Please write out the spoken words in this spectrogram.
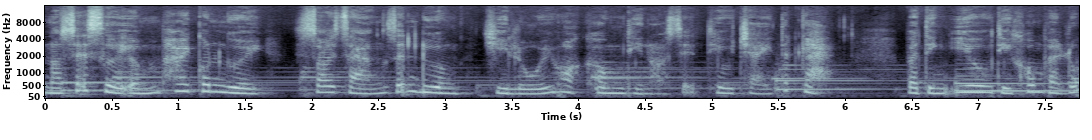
nó sẽ sưởi ấm hai con người, soi sáng dẫn đường, chỉ lối hoặc không thì nó sẽ thiêu cháy tất cả và tình yêu thì không phải lúc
